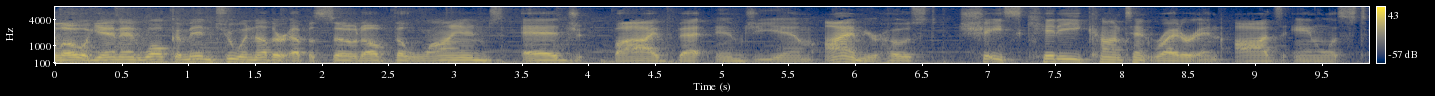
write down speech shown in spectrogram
Hello again, and welcome into another episode of The Lion's Edge by BetMGM. I am your host, Chase Kiddy, content writer and odds analyst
